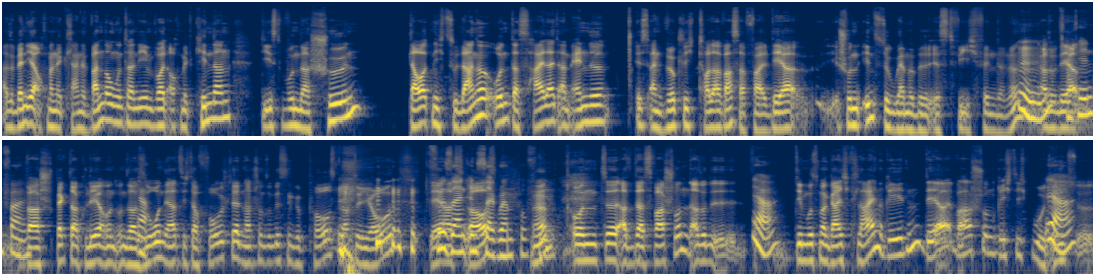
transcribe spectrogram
Also wenn ihr auch mal eine kleine Wanderung unternehmen wollt, auch mit Kindern, die ist wunderschön, dauert nicht zu lange und das Highlight am Ende ist ein wirklich toller Wasserfall, der schon Instagrammable ist, wie ich finde. Ne? Mhm, also der war spektakulär und unser ja. Sohn, der hat sich da vorgestellt und hat schon so ein bisschen gepostet und dachte, yo, der Für sein Instagram-Profil. Ne? Und äh, also das war schon, also äh, ja. den muss man gar nicht kleinreden, der war schon richtig gut. Ja. Und, äh,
